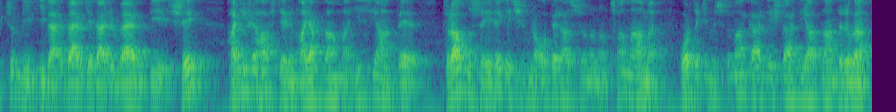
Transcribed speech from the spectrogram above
bütün bilgiler, belgelerin verdiği şey Halife Hafter'in ayaklanma, isyan ve Trablus'u ele geçirme operasyonunun tamamı oradaki Müslüman kardeşler diye adlandırılan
